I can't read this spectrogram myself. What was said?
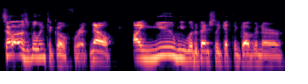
So I was willing to go for it. Now, I knew we would eventually get the governor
